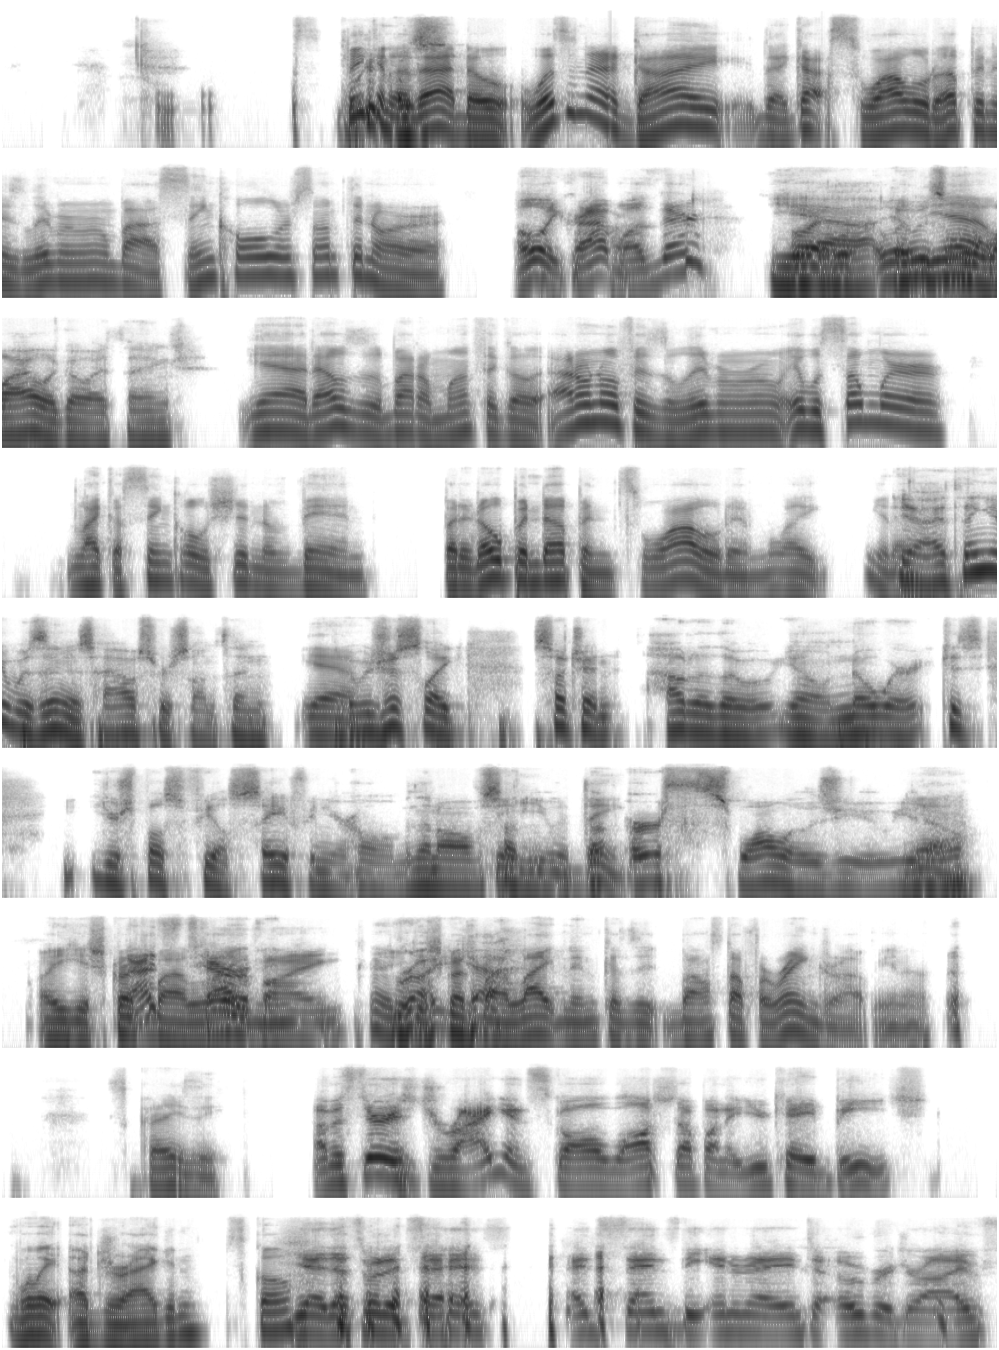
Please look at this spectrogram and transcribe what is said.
Speaking of that, though, wasn't there a guy that got swallowed up in his living room by a sinkhole or something? Or Holy crap, was there? yeah, or- it was a yeah. little while ago, I think. yeah, that was about a month ago. I don't know if it's the living room. It was somewhere like a sinkhole shouldn't have been, but it opened up and swallowed him. Like you know, Yeah, I think it was in his house or something. yeah, It was just like such an out of the you know nowhere because you're supposed to feel safe in your home, and then all of a Yeah, sudden you would the think. earth swallows you. You Yeah. know, or you get struck That's by lightning. terrifying. you Right, get struck by lightning because it bounced off a raindrop. You know, it's crazy. A mysterious dragon skull washed up on a UK beach. Wait, a dragon skull? Yeah, that's what it says. and sends the internet into overdrive.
